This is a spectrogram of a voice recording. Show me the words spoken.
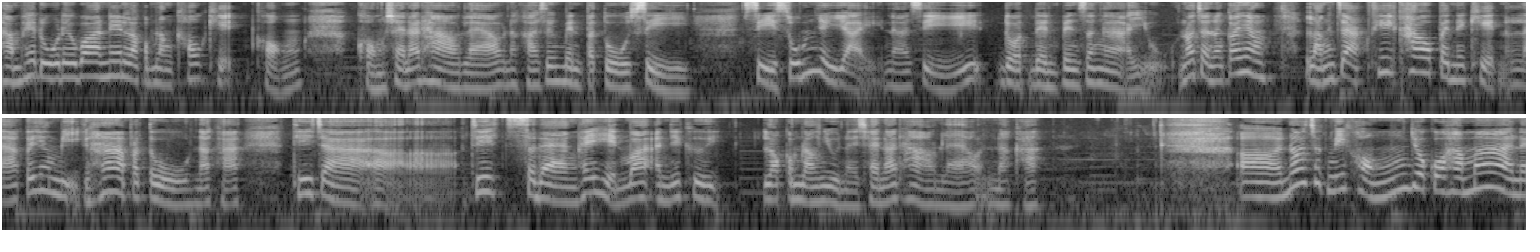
ทำให้รู้ได้ว่าเนี่ยเรากำลังเข้าเขตของของไชน่าทาวแล้วนะคะ ซึ่งเป็นประตูสีสีซุ้มใหญ่ๆนะสีโดดเด่นเป็นสง่าอยู่ นอกจากนั้นก็ยังหลังจากที่เข้าไปในเขตนั้นแล้ว ก็ยังมีอีก 5 ประตูนะคะ ที่จะที่แสดงให้เห็นว่าอันนี้คือ เรากำลังอยู่ในไชน่าทาวน์แล้วนะคะอนอกจากนี้ของโยโกฮาม่าใน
